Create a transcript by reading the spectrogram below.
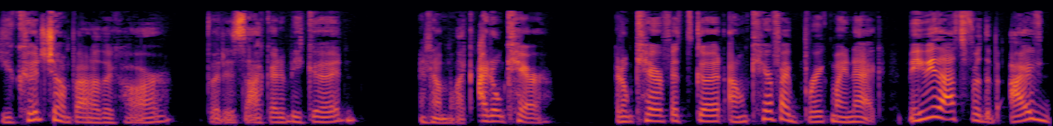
you could jump out of the car but is that going to be good? And I'm like, I don't care. I don't care if it's good. I don't care if I break my neck. Maybe that's for the, I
